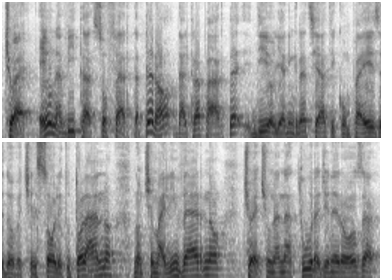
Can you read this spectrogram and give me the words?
Cioè è una vita sofferta, però d'altra parte Dio li ha ringraziati con un paese dove c'è il sole tutto l'anno, non c'è mai l'inverno, cioè c'è una natura generosa,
